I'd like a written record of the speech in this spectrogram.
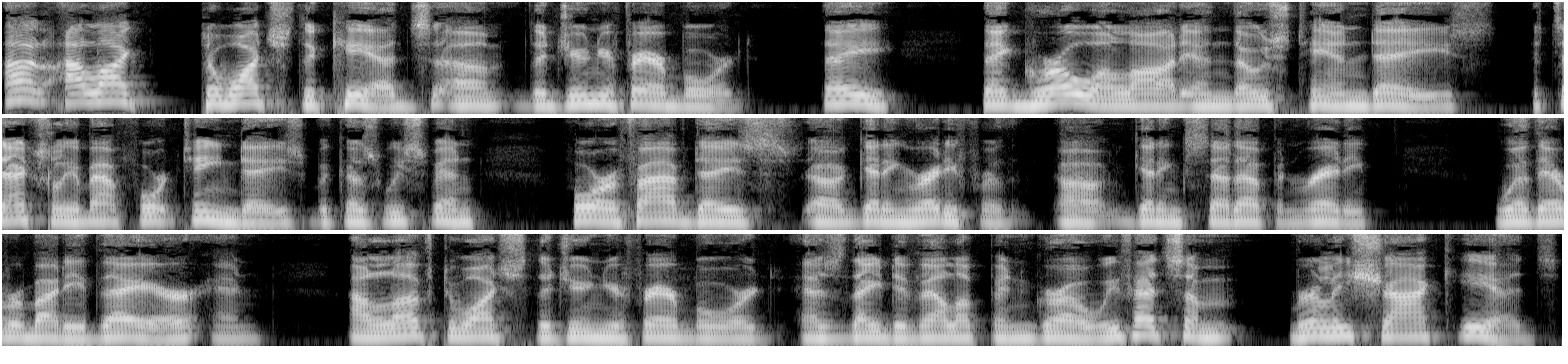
I, I like to watch the kids, um, the junior fair board. They they grow a lot in those ten days. It's actually about fourteen days because we spend four or five days uh, getting ready for uh, getting set up and ready with everybody there and I love to watch the junior fair board as they develop and grow. We've had some really shy kids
